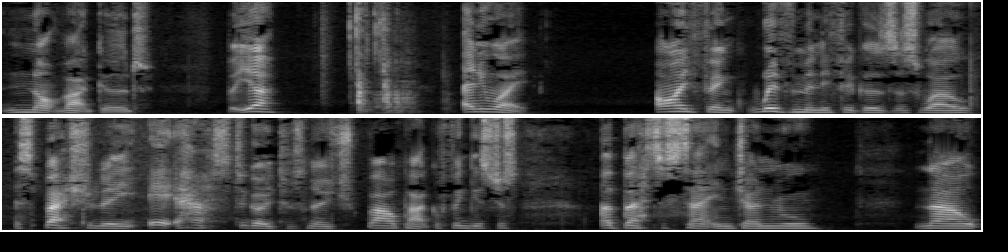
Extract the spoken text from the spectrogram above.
not that good. But yeah. Anyway, I think with minifigures as well, especially, it has to go to a Snow Battle Pack. I think it's just a better set in general. Now,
